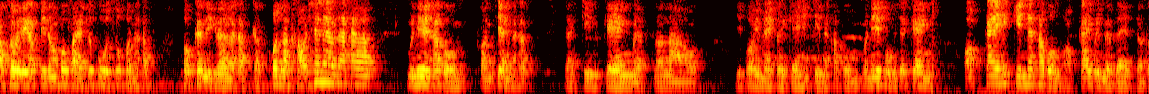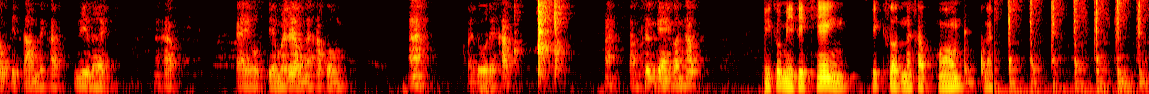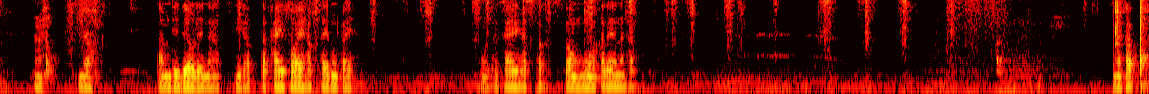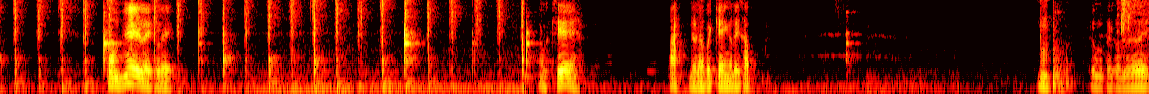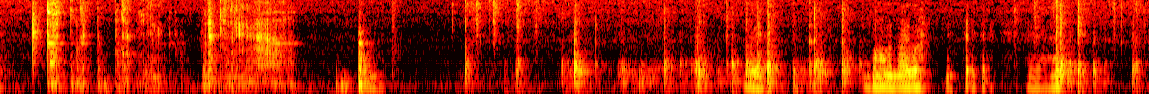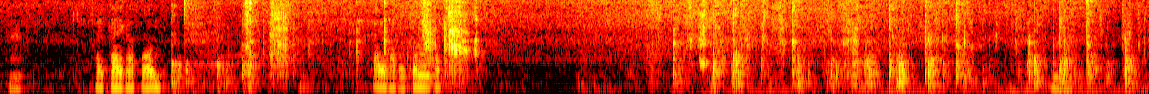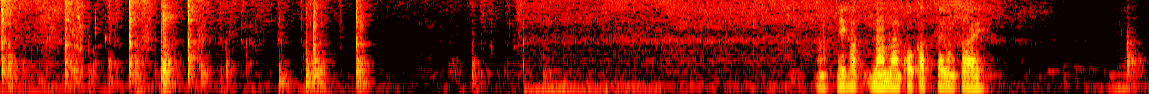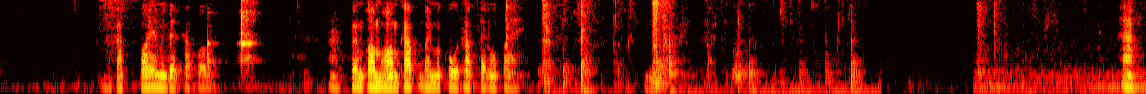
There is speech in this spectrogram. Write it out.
ครับสวัสดีครับพี่น้องพวกไปสุภูทุกคนนะครับพบกันอีกแล้วนะครับ กับคนหลักเขาชาแนลนะครับมื้อนี้นะครับผมก่อนเที่ยงนะครับ อยากกินแกงแบบลาวๆที่พ่อที่แม่เคยแกงให้กินนะครับ ผมวันนี้ผมจะแกงออกไก่ให้กินนะครับ ผมออกไก่เป็นแบบใดเดี๋ยวต้องติดตามเลยครับ นี่เลยนะครับ ไก่ผมเตรียมไว้แล้วนะครับ ผมอะไปดูเลยครับอะตามเครื่องแกงก่อนครับ นี่ก็มีพริกแห้งพริกสดนะครับหอมนะอะ เดี๋ยวตำทีเดียวเลยนะครับนี่ครับตะไคร้ซอยครับใส่ลงไป หัวตะไคร้ครับสักสองหัวก็ได้นะครับนะครับตำให้เหล็กๆ โอเคไปเดี๋ยวเราไปแกงกันเลยครับ อืมลงไปก่อนเลย เออมองมันน้อยบ่เออฮะอะใส่ไก่ครับผมไก่ผัดกับเครื่องครับ นี่ครับ น้ำล้างโคกครับใส่ลงไปนะครับปล่อยให้มันเดือดครับผมเพิ่มความหอมครับใบมะกรูดครับใส่ลงไป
